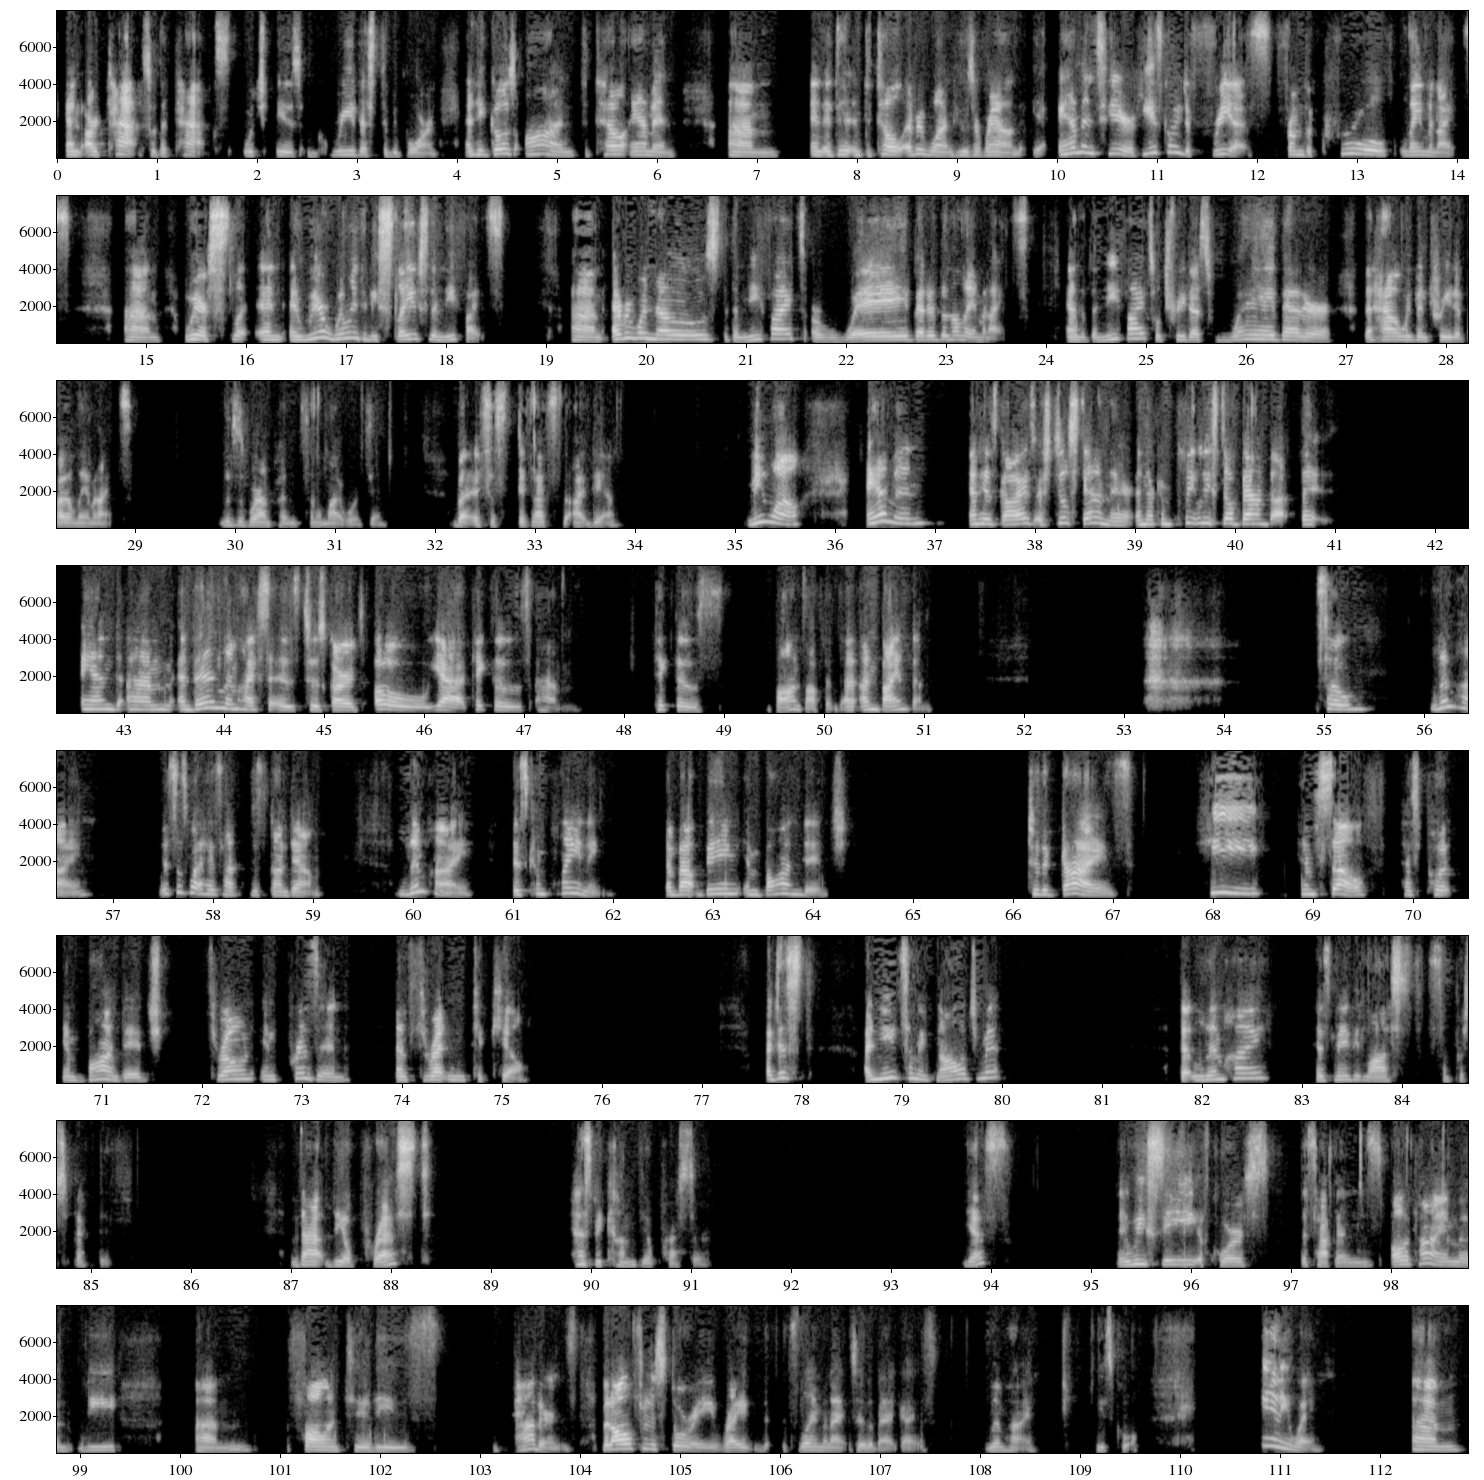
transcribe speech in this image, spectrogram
and are taxed with a tax which is grievous to be borne. And he goes on to tell Ammon, um, and, and, to tell everyone who's around, Ammon's here. He is going to free us from the cruel Lamanites. Um, we're sl- and and we're willing to be slaves to the Nephites. Um, everyone knows that the Nephites are way better than the Lamanites, and that the Nephites will treat us way better than how we've been treated by the Lamanites. This is where I'm putting some of my words in. But it's just, it, that's the idea. Meanwhile, Ammon and his guys are still standing there and they're completely still bound up. They, and um, and then Limhi says to his guards, "Oh yeah, take those um, take those bonds off them, uh, unbind them." So Limhi, this is what has just gone down. Limhi is complaining about being in bondage to the guys he himself has put in bondage, thrown in prison, and threatened to kill. I just, I need some acknowledgement that Limhi has maybe lost some perspective. That the oppressed has become the oppressor. Yes? And we see, of course, this happens all the time, and we um, fall into these patterns. But all through the story, right? It's Lamanites are the bad guys. Limhi, he's cool. Anyway, um,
